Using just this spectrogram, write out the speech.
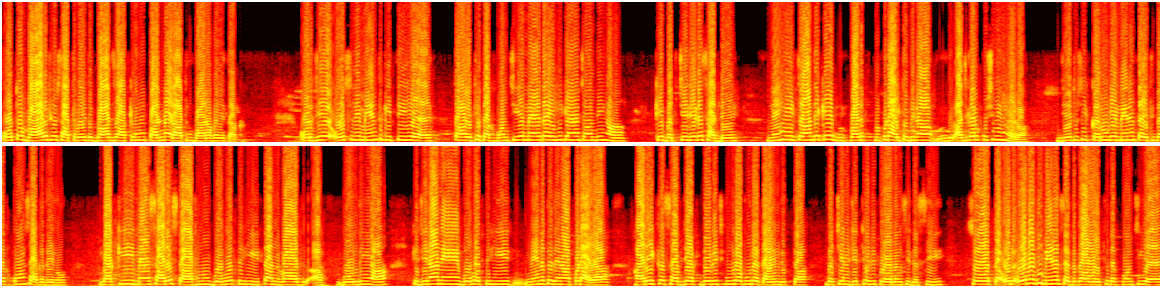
ਉਹ ਤੋਂ ਬਾਅਦ ਫਿਰ 7 ਵਜੇ ਤੋਂ ਬਾਅਦ ਜਾ ਕੇ ਉਹਨੇ ਪੜ੍ਹਨਾ ਰਾਤ ਨੂੰ 12 ਵਜੇ ਤੱਕ। ਔਰ ਜੇ ਉਸ ਨੇ ਮਿਹਨਤ ਕੀਤੀ ਹੈ, ਤਾਂ ਇੱਥੇ ਤੱਕ ਪਹੁੰਚੀ ਹੈ। ਮੈਂ ਤਾਂ ਇਹੀ ਕਹਿਣਾ ਚਾਹੁੰਦੀ ਹਾਂ ਕਿ ਬੱਚੇ ਜਿਹੜੇ ਸਾਡੇ ਨਹੀਂ ਚਾਹੁੰਦੇ ਕਿ ਪੜ੍ਹਾਈ ਤੋਂ ਬਿਨਾ ਅੱਜ ਕੱਲ ਕੁਝ ਨਹੀਂ ਹੈਗਾ। ਜੇ ਤੁਸੀਂ ਕਰੋਗੇ ਮਿਹਨਤ, ਤਾਂ ਇੱਥੇ ਤੱਕ ਪਹੁੰਚ ਸਕਦੇ ਹੋ। ਬਾਕੀ ਮੈਂ ਸਾਰੇ ਸਟਾਫ ਨੂੰ ਬਹੁਤ ਹੀ ਧੰਨਵਾਦ ਬੋਲਦੀ ਹਾਂ ਕਿ ਜਿਨ੍ਹਾਂ ਨੇ ਬਹੁਤ ਹੀ ਮਿਹਨਤ ਦੇ ਨਾਲ ਪੜ੍ਹਾਇਆ, ਹਰ ਇੱਕ ਸਬਜੈਕਟ ਦੇ ਵਿੱਚ ਪੂਰਾ ਪੂਰਾ ਟਾਈਮ ਦਿੱਤਾ। ਬੱਚੇ ਨੂੰ ਜਿੱਥੇ ਵੀ ਪ੍ਰੋਬਲਮ ਸੀ ਦੱਸੀ। ਸੋ ਤਾਂ ਉਹਨਾਂ ਦੀ ਮਿਹਨਤ ਸਦਕਾ ਉਹ ਇੱਥੇ ਤੱਕ ਪਹੁੰਚੀ ਹੈ।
